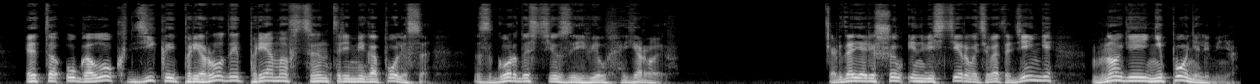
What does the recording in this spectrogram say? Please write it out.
— это уголок дикой природы прямо в центре мегаполиса, с гордостью заявил Яроев. Когда я решил инвестировать в это деньги, многие не поняли меня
